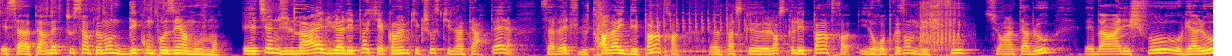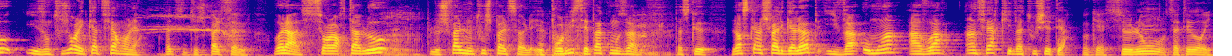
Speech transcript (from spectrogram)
et ça va permettre tout simplement de décomposer un mouvement. Et Étienne Jules Marais, lui à l'époque, il y a quand même quelque chose qui l'interpelle, ça va être le travail des peintres, euh, parce que lorsque les peintres, ils représentent des chevaux sur un tableau, et ben les chevaux au galop, ils ont toujours les quatre fers en l'air. En fait, ils touchent pas le sol. Voilà, sur leur tableau, le cheval ne touche pas le sol. Et pour lui, c'est pas concevable. Parce que lorsqu'un cheval galope, il va au moins avoir un fer qui va toucher terre, Ok, selon sa théorie.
